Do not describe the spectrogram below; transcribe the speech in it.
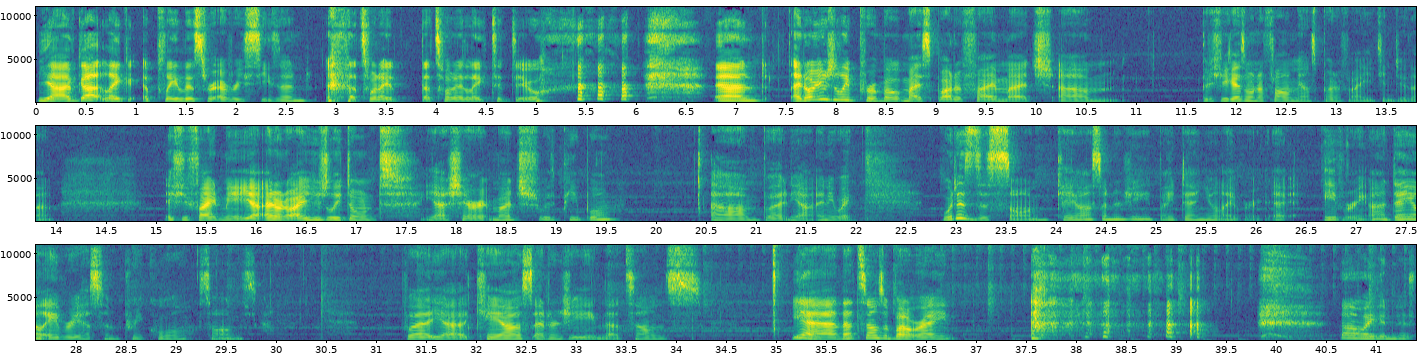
yeah, I've got like a playlist for every season. that's what I that's what I like to do. and I don't usually promote my Spotify much. Um, but if you guys want to follow me on Spotify, you can do that. If you find me, yeah, I don't know. I usually don't, yeah, share it much with people. Um, but yeah, anyway, what is this song? Chaos Energy by Daniel Ivory. Uh, Avery. Ah, Daniel Avery has some pretty cool songs. But yeah, Chaos Energy, that sounds. Yeah, that sounds about right. oh my goodness.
